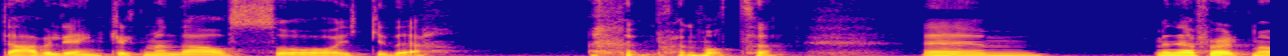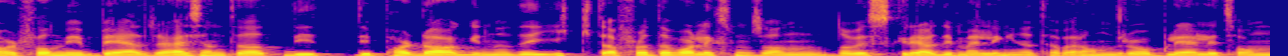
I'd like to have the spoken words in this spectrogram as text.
det er veldig enkelt, men det er også ikke det, på en måte. Um, men jeg følte meg i hvert fall mye bedre. Jeg kjente at de, de par dagene det gikk da, For det var liksom sånn da vi skrev de meldingene til hverandre og ble litt sånn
